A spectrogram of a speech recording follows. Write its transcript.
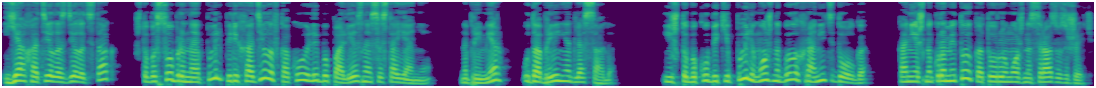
Я хотела сделать так, чтобы собранная пыль переходила в какое-либо полезное состояние, например, удобрение для сада. И чтобы кубики пыли можно было хранить долго, конечно, кроме той, которую можно сразу сжечь.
